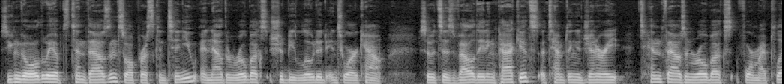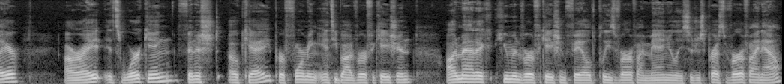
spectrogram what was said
So you can go all the way up to 10,000. So I'll press continue and now the Robux should be loaded into our account. So it says validating packets, attempting to generate 10,000 Robux for my player. All right, it's working. Finished okay. Performing antibot verification. Automatic human verification failed. Please verify manually. So just press verify now.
